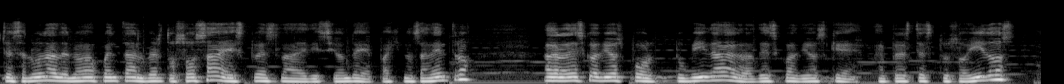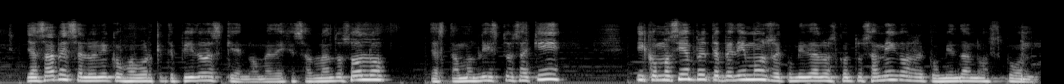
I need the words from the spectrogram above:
Te saluda de nueva cuenta Alberto Sosa. Esto es la edición de Páginas Adentro. Agradezco a Dios por tu vida, agradezco a Dios que me prestes tus oídos. Ya sabes, el único favor que te pido es que no me dejes hablando solo. Ya estamos listos aquí. Y como siempre te pedimos, recomiéndanos con tus amigos, recomiéndanos con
